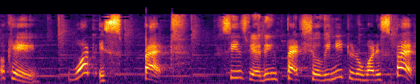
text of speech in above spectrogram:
Okay, what is pet? Since we are doing pet show, we need to know what is pet.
